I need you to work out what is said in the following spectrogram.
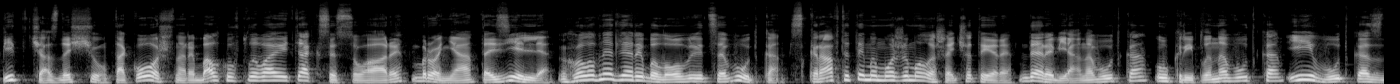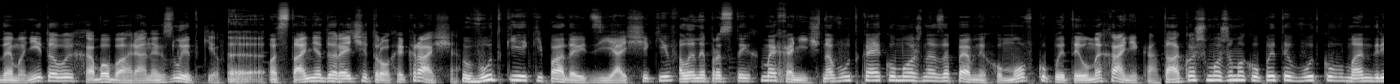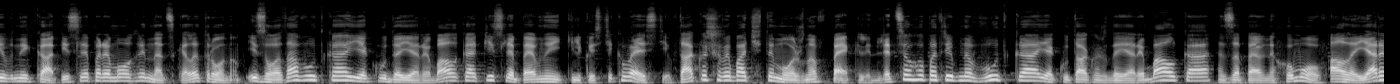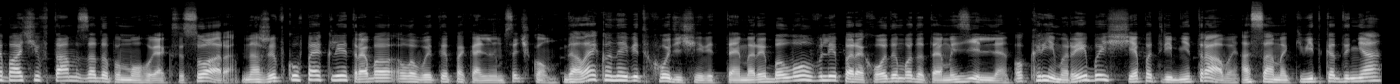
під час дощу. Також на рибалку впливають аксесуари, броня та зілля. Головне для риболовлі це вудка. Скрафтити ми можемо лише 4: дерев'яна вудка, укріплена вудка і вудка з демонітових або багряних злитків. Е. Остання, до речі, трохи краще. Вудки, які падають з ящиків, але не простих, механічна вудка, яку можна за певних умов купити у механіка. Також можемо купити вудку в мандрівника після перемоги над скелетроном. І золота вудка, яку дає рибалка після певної кількості квестів. Також рибачити можна в пеклі. Для цього потрібна вудка, яку також дає рибалка за певних умов. Але я рибачив там за допомогою аксесуара. Наживку в пеклі треба ловити пекельним сачком. Далеко не відходячи від теми риболовлі, переходимо до теми зілля. Окрім риби, ще потрібні трави, а саме квітка дня,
